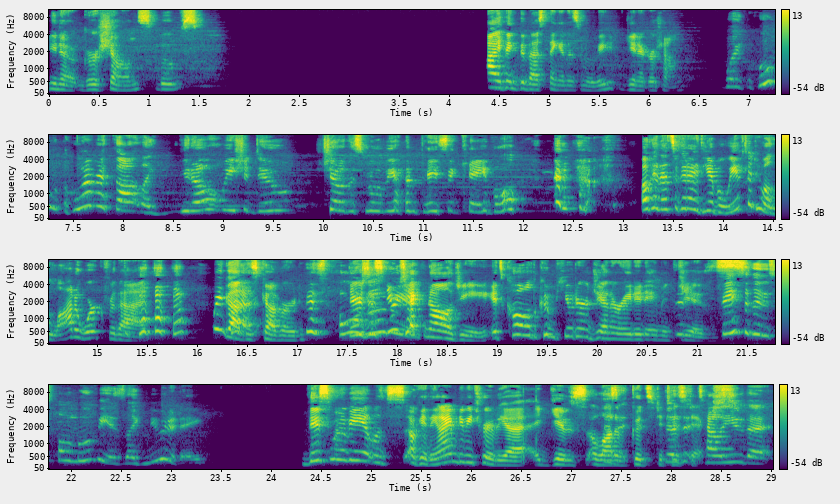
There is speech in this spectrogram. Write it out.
you know, Gershon's boobs. I think the best thing in this movie, Gina Gershon. Like who whoever thought like you know what we should do? Show this movie on basic cable. Okay, that's a good idea, but we have to do a lot of work for that. We got this covered. this There's this new technology. It's called computer generated images. Basically, this whole movie is like nudity. This movie, it was okay. The IMDb trivia it gives a lot Does of it- good statistics. Does it tell you that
